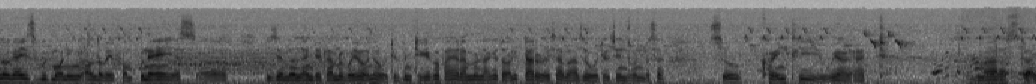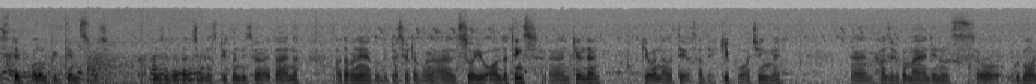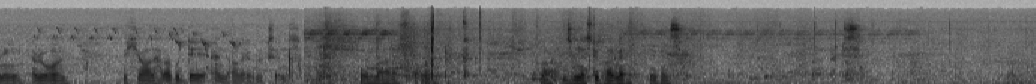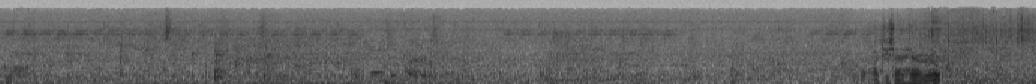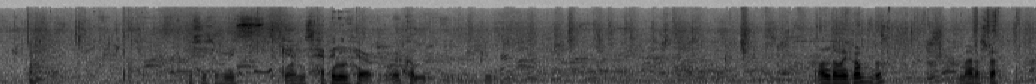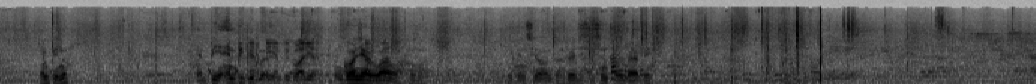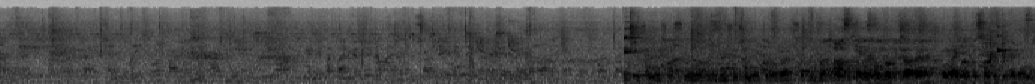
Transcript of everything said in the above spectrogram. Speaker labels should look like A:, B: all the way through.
A: Hello guys good morning all the way from Pune yes हिजो मेरो landed राम्रो भयो होइन होटेल पनि ठिकैको पायो राम्रो लाग्यो तर अलिक टाढो रहेछ अब आज होटेल चेन्ज गर्नुपर्छ। So currently we are at Maharashtra state Olympic games which यता जिम्नास्टिक पनि छ यता होइन। अब तपाईँलाई यहाँको भिडियो सेटअप गरेर I so you all the things and till then के भन्नु अब त्यही हो सधैँ किप वाचिङ है। एन्ड हजुरहरूको माया दिनुहोस्। So good morning everyone Wish you all have a good day and a very good success. Maharashtra Olympic wow, gymnastic hall में you can see. Artists are here, bro. This is a risk scam is happening here. Welcome. All the way from bro? Maharashtra. MP no? MP, MP people.
B: MP, MP Gwalior.
A: Gwalior, wow. You can see all the registrations all the happy.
